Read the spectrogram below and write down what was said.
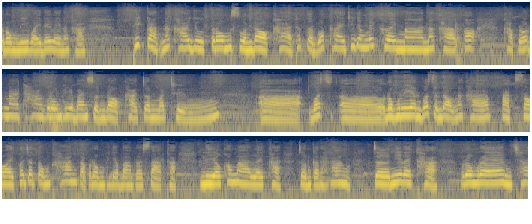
ตรงนี้ไว้ได้เลยนะคะ พิกัดนะคะอยู่ตรงสวนดอกค่ะ ถ้าเกิดว่าใครที่ยังไม่เคยมานะคะ ก็ขับรถมาทางโรงพยาบาลสวนดอกค่ะ จนมาถึง วัดโรงเรียนวัดสวนดอกนะคะ ปากซอยเขาจะตรงข้ามกับโรงพยาบาลปราสาทค่ะ เลี้ยวเข้ามาเลยค่ะ จนกระทั่งเจอนี่เลยค่ะ โรงแรมชา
